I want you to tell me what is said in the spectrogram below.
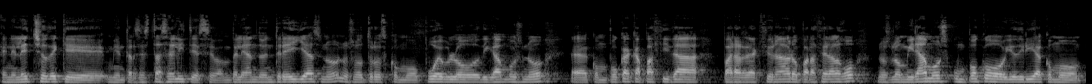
en el hecho de que mientras estas élites se van peleando entre ellas, ¿no? nosotros como pueblo, digamos, ¿no? Eh, con poca capacidad para reaccionar o para hacer algo, nos lo miramos un poco, yo diría, como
